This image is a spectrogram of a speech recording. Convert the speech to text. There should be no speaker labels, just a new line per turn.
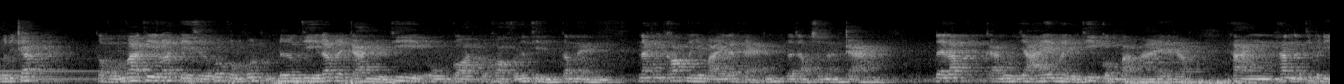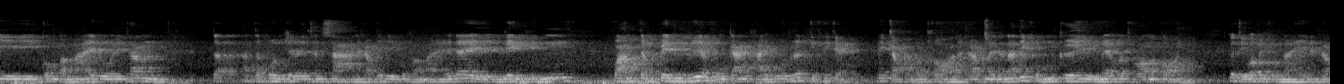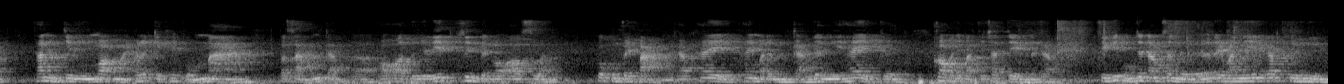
สวัสดีครับกับผมว่าที่ร้อยตรีเสือพวกกรมพุทธเดิมทีรับราชการอยู่ที่องค์กรปกครองส่วนท้องถิ่นตำแหน่ง นักวิเคราะห์นโยบายและแผนระดับชำนาญการ ได้รับการย้ายมาอยู่ที่กรมป่าไม้นะครับ ทางท่านอธิบดีกรมป่าไม้โดยท่านอัตพลเจริญชันสานะครับที่ดีกรมป่าไม้ได้เล็งเห็นความจำเป็นเรื่องของการถ่ายโอนธุรกิจให้แก่ให้กับอบทนะครับในฐานะที่ผมเคยอยู่ในอบทมาก่อน ก็ถือว่าเป็นคนในนะครับ ท่านจึงมอบหมายภารกิจให้ผมมา ประสานกับเอ่ออดุลยฤทธิ์ซึ่งเป็นพอส่วนควบคุมไฟป่านะครับให้ให้มาดำเนินการเรื่องนี้ให้เกิดข้อปฏิบัติที่ชัดเจนนะครับ สิ่งที่ผมจะนำเสนอในวันนี้นะครับคือหนึ่ง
